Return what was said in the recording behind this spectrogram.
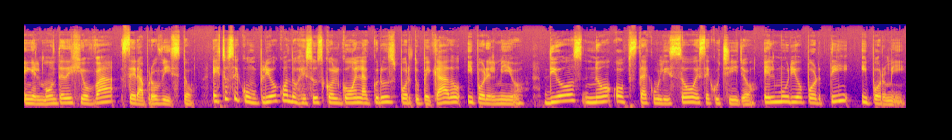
en el monte de Jehová será provisto. Esto se cumplió cuando Jesús colgó en la cruz por tu pecado y por el mío. Dios no obstaculizó ese cuchillo. Él murió por ti y por mí.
